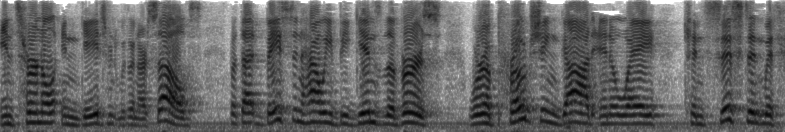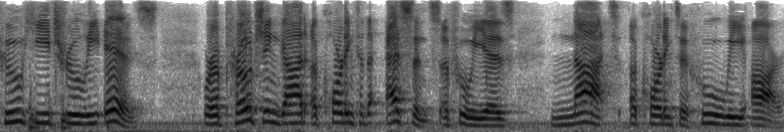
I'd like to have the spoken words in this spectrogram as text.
internal engagement within ourselves, but that based on how he begins the verse, we're approaching God in a way consistent with who he truly is. We're approaching God according to the essence of who he is, not according to who we are.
